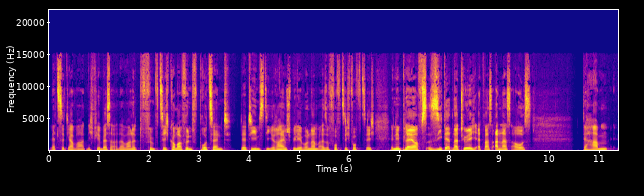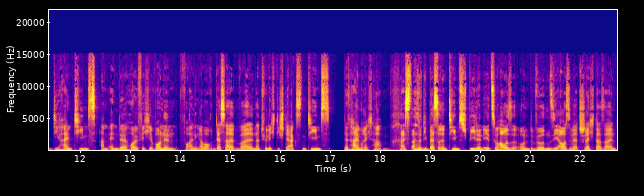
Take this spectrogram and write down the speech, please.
Letztes Jahr war es nicht viel besser. Da waren es 50,5 Prozent der Teams, die ihre Heimspiele gewonnen haben, also 50-50. In den Playoffs sieht das natürlich etwas anders aus. Da haben die Heimteams am Ende häufig gewonnen, vor allen Dingen aber auch deshalb, weil natürlich die stärksten Teams das Heimrecht haben. Heißt also, die besseren Teams spielen eh zu Hause und würden sie auswärts schlechter sein.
